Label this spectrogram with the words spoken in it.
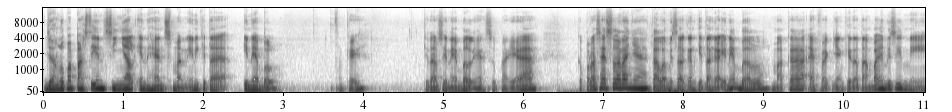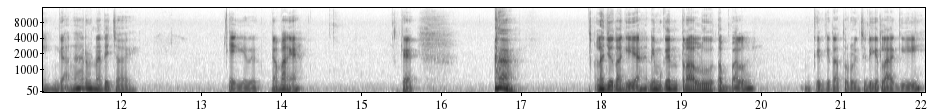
jangan lupa pastiin sinyal enhancement ini kita enable. Oke. Okay. Kita harus enable ya supaya ke proses suaranya. Kalau misalkan kita nggak enable, maka efek yang kita tambahin di sini nggak ngaruh nanti coy. Kayak gitu. Gampang ya? Oke. Lanjut lagi ya. Ini mungkin terlalu tebal. Mungkin kita turunin sedikit lagi.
